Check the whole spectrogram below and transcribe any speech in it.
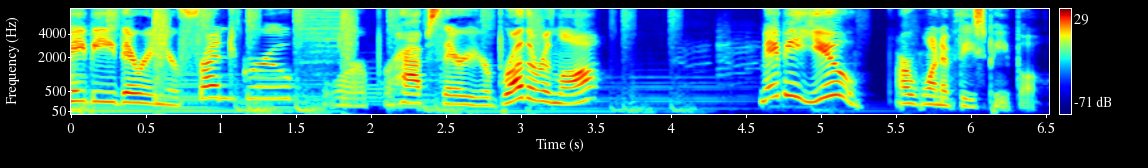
maybe they're in your friend group, or perhaps they're your brother in law. Maybe you are one of these people.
